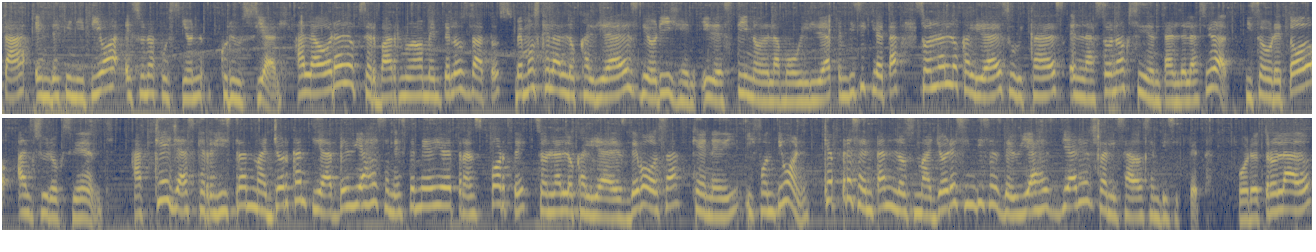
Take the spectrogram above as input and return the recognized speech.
Esta, en definitiva, es una cuestión crucial. A la hora de observar nuevamente los datos, vemos que las localidades de origen y destino de la movilidad en bicicleta son las localidades ubicadas en la zona occidental de la ciudad y sobre todo al suroccidente. Aquellas que registran mayor cantidad de viajes en este medio de transporte son las localidades de Bosa, Kennedy y Fontibón, que presentan los mayores índices de viajes diarios realizados en bicicleta. Por otro lado,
